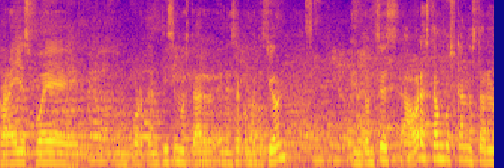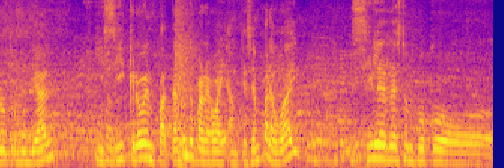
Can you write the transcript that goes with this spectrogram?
para ellos fue importantísimo estar en esa competición. Entonces, ahora están buscando estar en otro mundial. Y sí creo empatar contra Paraguay, aunque sea en Paraguay, sí les resta un poco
